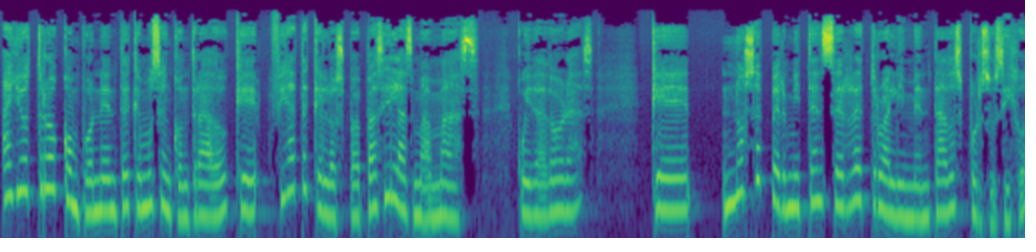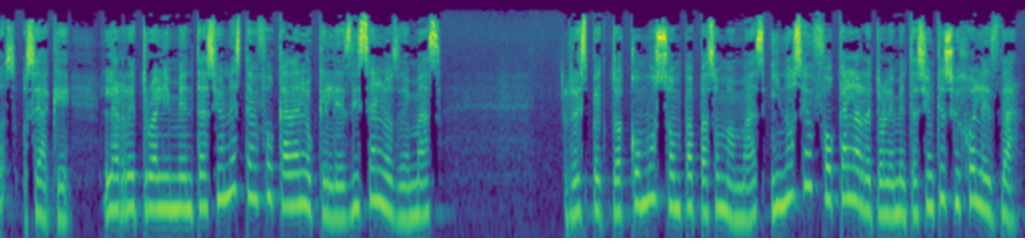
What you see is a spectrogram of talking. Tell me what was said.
hay otro componente que hemos encontrado que, fíjate que los papás y las mamás cuidadoras que no se permiten ser retroalimentados por sus hijos, o sea que la retroalimentación está enfocada en lo que les dicen los demás respecto a cómo son papás o mamás y no se enfoca en la retroalimentación que su hijo les da.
